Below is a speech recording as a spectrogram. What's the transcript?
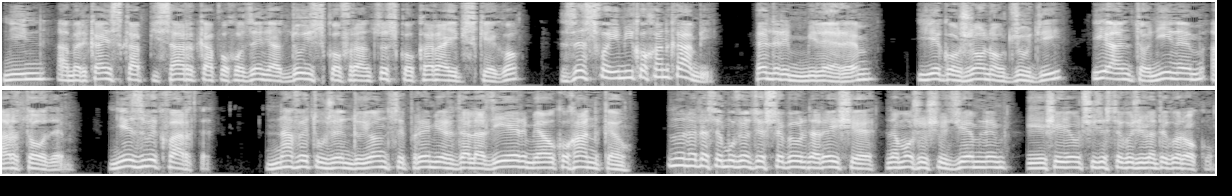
Nin, amerykańska pisarka pochodzenia duńsko-francusko-karaibskiego, ze swoimi kochankami, Henrym Millerem jego żoną Judy i Antoninem Artodem. Niezły kwartet. Nawet urzędujący premier Daladier miał kochankę. No nawiasem mówiąc jeszcze był na rejsie na Morzu Śródziemnym jesienią 1939 roku.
